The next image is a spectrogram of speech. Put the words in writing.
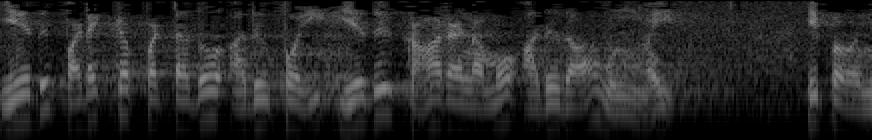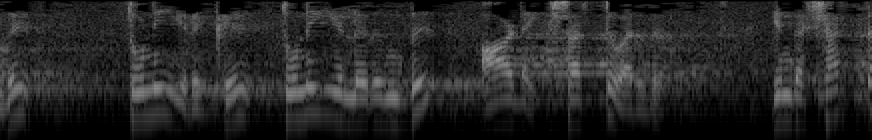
எது படைக்கப்பட்டதோ அது போய் எது காரணமோ அதுதான் உண்மை. இப்ப வந்து துணி இருக்கு. துணியிலிருந்து ஆடை ஷர்ட் வருது. இந்த ஷர்ட்ட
